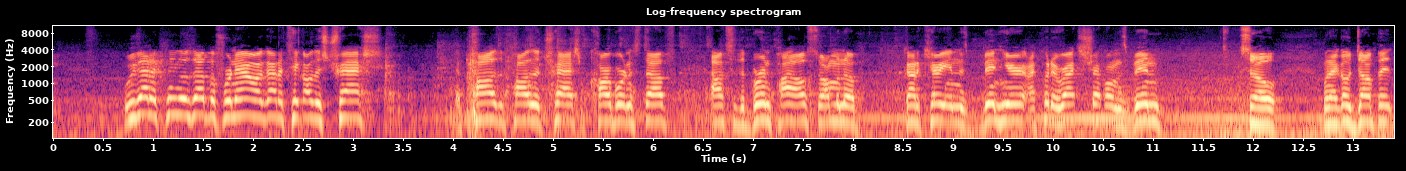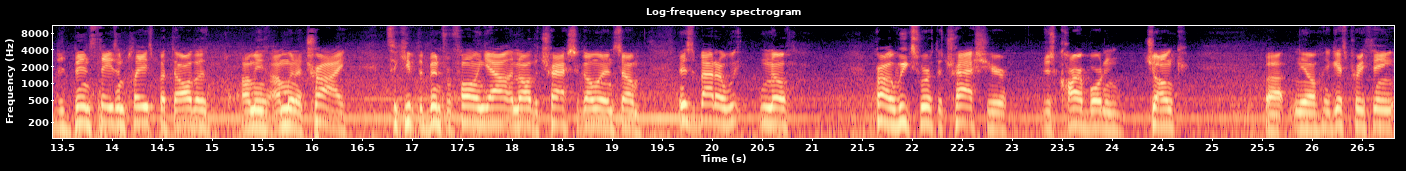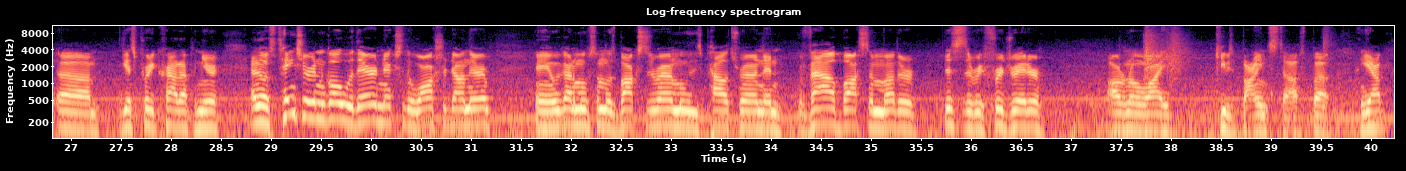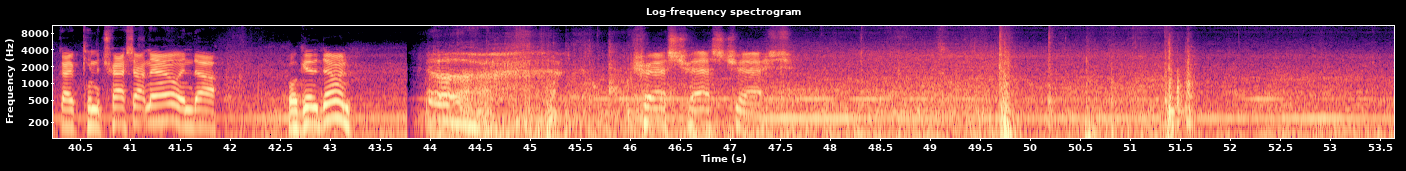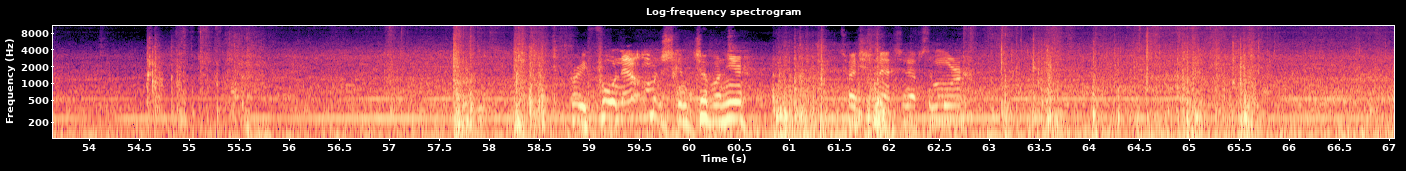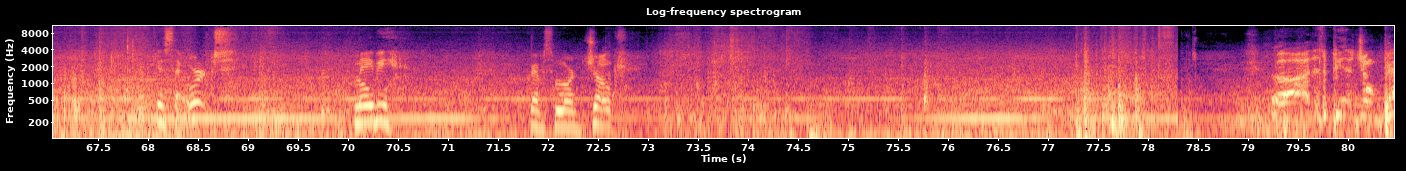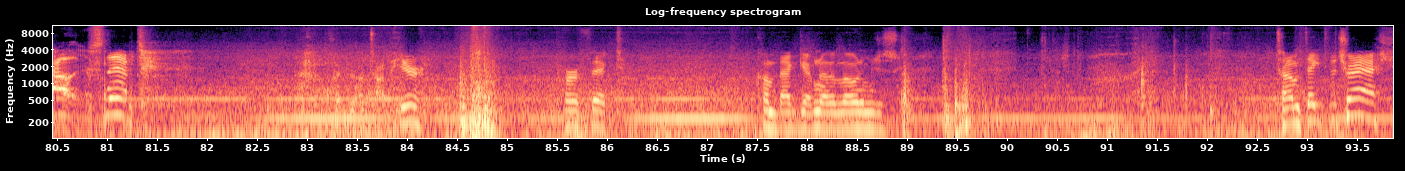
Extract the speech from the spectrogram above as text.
we gotta clean those up, but for now I gotta take all this trash and piles and piles of trash, cardboard and stuff out to the burn pile. So I'm gonna, gotta carry it in this bin here. I put a ratchet strap on this bin. So when I go dump it, the bin stays in place, but the, all the, I mean, I'm gonna try to keep the bin from falling out and all the trash to go in. So this is about a week, you know, probably a week's worth of trash here, just cardboard and junk. But you know, it gets pretty thing, um, gets pretty crowded up in here. And those tanks are gonna go over there next to the washer down there. And we gotta move some of those boxes around, move these pallets around. And Val bought some other, this is a refrigerator. I don't know why he keeps buying stuff, but yeah, gotta clean the trash out now and uh, we'll get it done. Ugh. Trash, trash, trash. Pretty full now. I'm just gonna jump on here, Try smashing up some more. Guess that works. Maybe. Grab some more junk. Ah, oh, this piece of junk pallet snapped. Put it on top here. Perfect. Come back, get another load, and just time to take to the trash.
